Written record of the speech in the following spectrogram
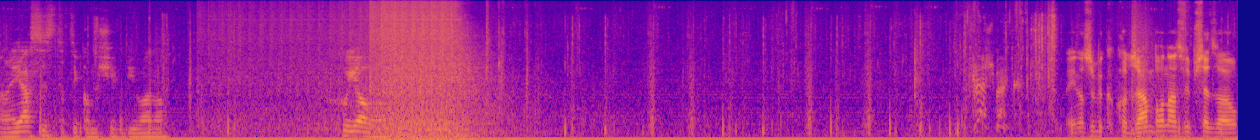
Ale i asysta tylko mi się wbiła, no. Chujowo. Ej, no żeby Coco Jumbo nas wyprzedzał.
